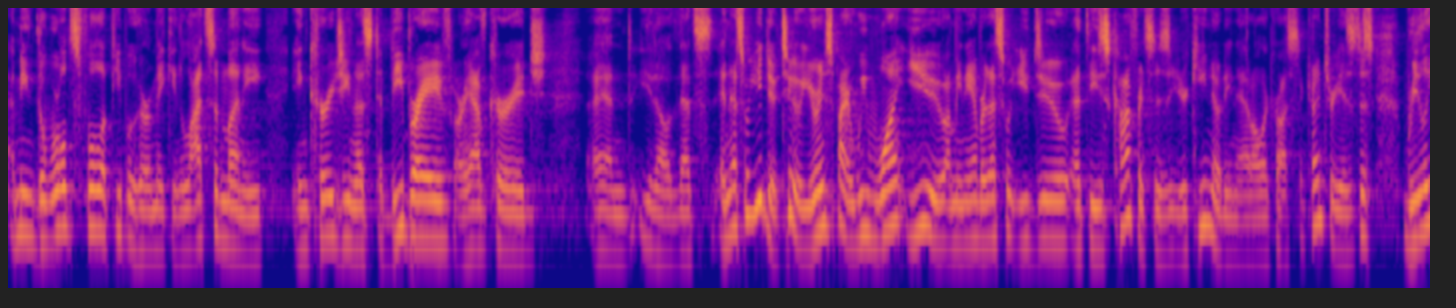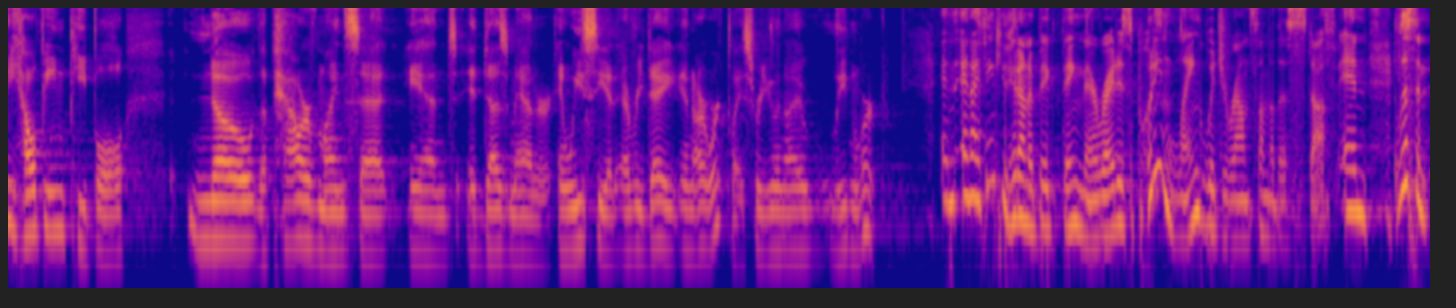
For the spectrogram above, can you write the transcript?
I mean, the world's full of people who are making lots of money, encouraging us to be brave or have courage and you know that's and that's what you do too. You're inspired. We want you i mean amber that's what you do at these conferences that you're keynoting at all across the country is just really helping people know the power of mindset and it does matter. And we see it every day in our workplace where you and i lead and work and, and I think you hit on a big thing there, right? Is putting language around some of this stuff. And listen,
